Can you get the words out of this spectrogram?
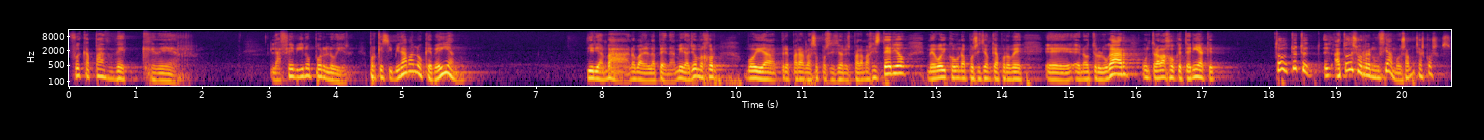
fue capaz de creer. La fe vino por el oír, porque si miraban lo que veían, dirían, va, no vale la pena. Mira, yo mejor voy a preparar las oposiciones para magisterio, me voy con una posición que aprobé eh, en otro lugar, un trabajo que tenía que... a todo eso renunciamos, a muchas cosas.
